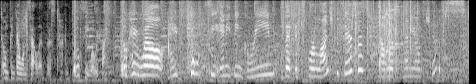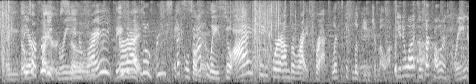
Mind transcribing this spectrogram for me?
don't think I want salad this time. We'll see what we find. Okay. Well, I don't see anything green that it's for lunch, but there's this jalapeno chips. And those They're are pretty fire, green, so right? They even Right. have little green speckles on them. Exactly. So I think we're on the right track. Let's keep looking, Jamila. You know what? Since our color is green,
